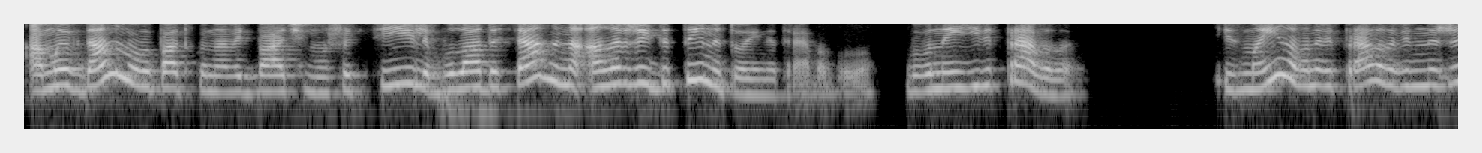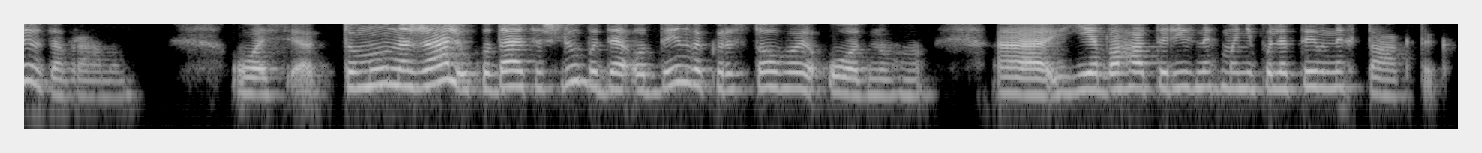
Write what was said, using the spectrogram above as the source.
А ми в даному випадку навіть бачимо, що ціль була досягнена, але вже й дитини тої не треба було, бо вони її відправили. Ізмаїла вони відправили, він не жив з Авраамом. Ось е, тому, на жаль, укладаються шлюби, де один використовує одного. Е, Є багато різних маніпулятивних тактик.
